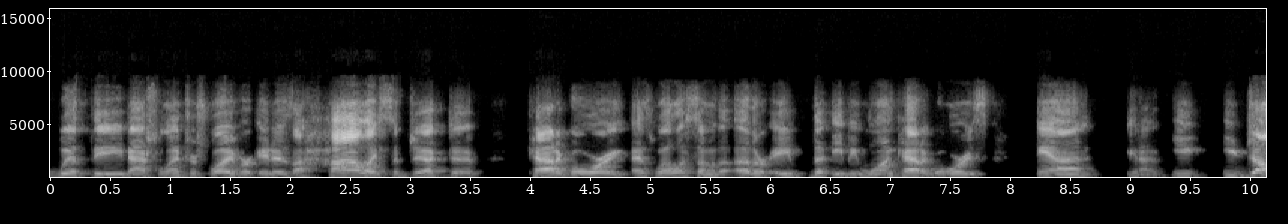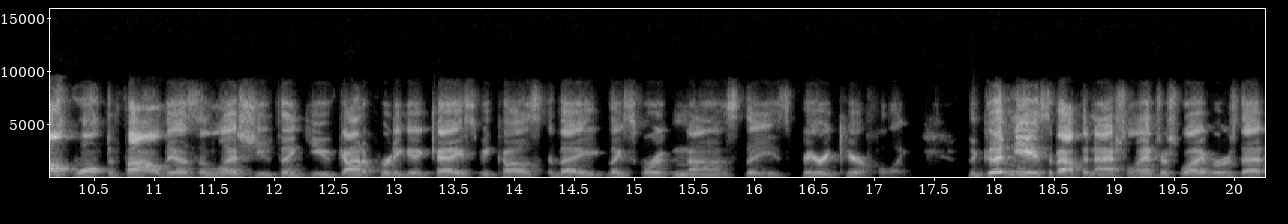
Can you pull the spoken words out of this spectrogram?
with the national interest waiver. It is a highly subjective category as well as some of the other e, the EB1 categories. And you know, you you don't want to file this unless you think you've got a pretty good case because they they scrutinize these very carefully. The good news about the national interest waivers that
